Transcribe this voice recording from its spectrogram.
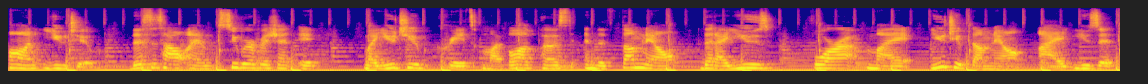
on YouTube. This is how I am super efficient. It my YouTube creates my blog post and the thumbnail that I use for my YouTube thumbnail, I use it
